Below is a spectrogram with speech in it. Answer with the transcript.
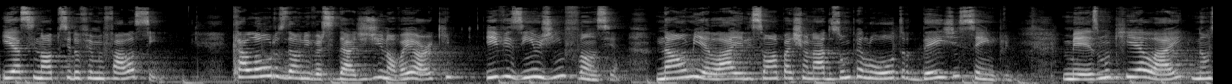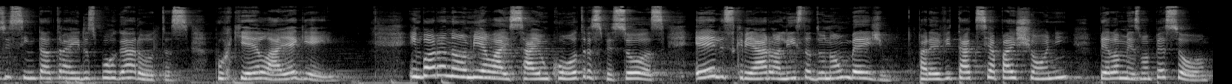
e a sinopse do filme fala assim: Calouros da Universidade de Nova York e vizinhos de infância. Naomi e Eli, eles são apaixonados um pelo outro desde sempre, mesmo que Eli não se sinta atraídos por garotas, porque Eli é gay. Embora Naomi e Eli saiam com outras pessoas, eles criaram a lista do não beijo para evitar que se apaixone pela mesma pessoa.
